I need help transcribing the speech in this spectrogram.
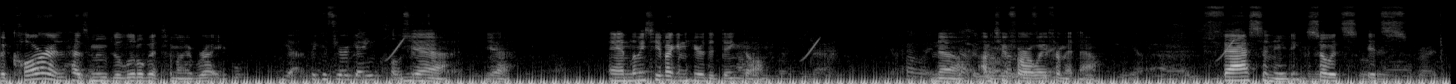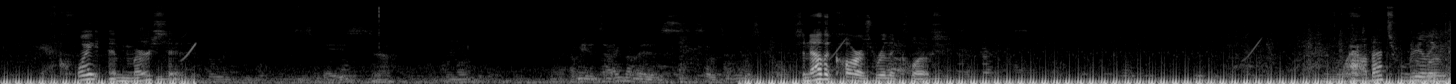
The car has moved a little bit to my right. Yeah, because you're getting closer. Yeah, To it. yeah. And let me see if I can hear the ding dong. No, No, I'm too far away from it now. Fascinating. So it's it's quite immersive. space. Yeah. I mean, it's setting them is so it's setting them as close. So now the car is really close. Wow, that's really Moving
